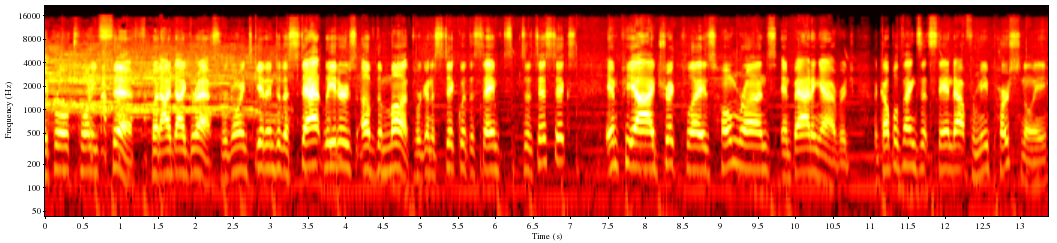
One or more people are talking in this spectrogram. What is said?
April 25th. But I digress. We're going to get into the stat leaders of the month. We're going to stick with the same statistics MPI, trick plays, home runs, and batting average. A couple things that stand out for me personally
